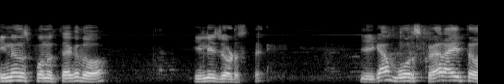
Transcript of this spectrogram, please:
ಇನ್ನೊಂದು ಸ್ಪೂನ್ ತೆಗೆದು ಇಲ್ಲಿ ಜೋಡಿಸ್ದೆ. ಈಗ ಮೂರ್ ಸ್ಕ್ವೇರ್ ಆಯ್ತು.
